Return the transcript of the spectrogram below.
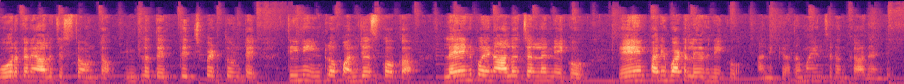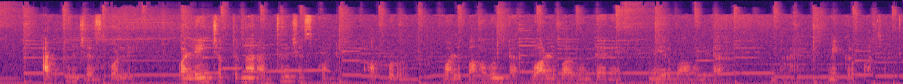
ఊరకనే ఆలోచిస్తూ ఉంటావు. ఇంట్లో తె తెచ్చి పెడుతుంటే తిని ఇంట్లో పని చేసుకోక లేనిపోయిన ఆలోచనలు నీకు ఏం పని బాట లేదు నీకు అని గదమాయించడం కాదండి. అర్థం చేసుకోండి. వాళ్ళు ఏం చెప్తున్నారో అర్థం చేసుకోండి. అప్పుడు వాళ్ళు బాగుంటారు. వాళ్ళు బాగుంటేనే మీరు బాగుంటారు. బాయ్. మీ కృపాచం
